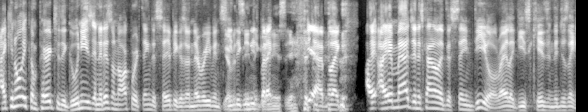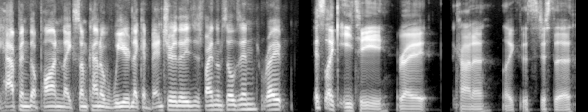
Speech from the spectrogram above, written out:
I can only compare it to the Goonies, and it is an awkward thing to say because I've never even seen the seen Goonies. the but I, yeah. yeah, but like I, I imagine it's kind of like the same deal, right? Like these kids and they just like happened upon like some kind of weird like adventure that they just find themselves in, right? it's like ET, right? Kind of like it's just the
